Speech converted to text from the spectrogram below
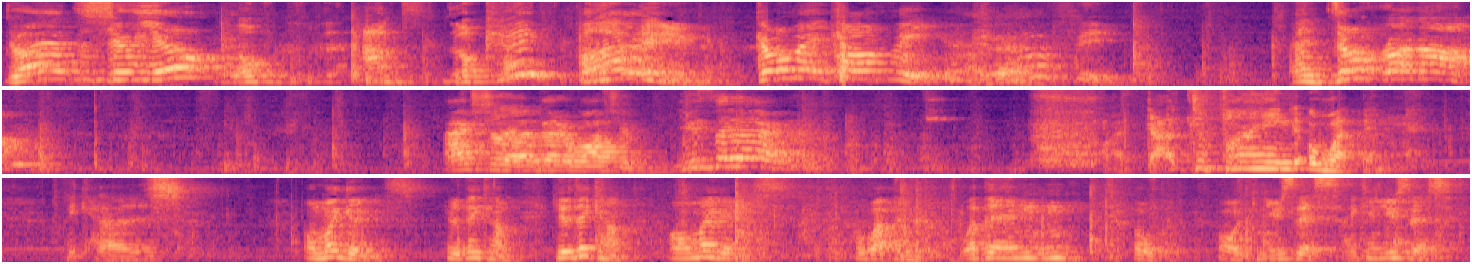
Do I have to shoot you? Oh, I'm okay, fine. Go make coffee. Okay. Coffee. And don't run off! Actually, I better watch him. You stay there! I've got to find a weapon. Because. Oh my goodness. Here they come. Here they come. Oh my goodness. A weapon. Weapon. Oh, oh, I can use this. I can use this.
